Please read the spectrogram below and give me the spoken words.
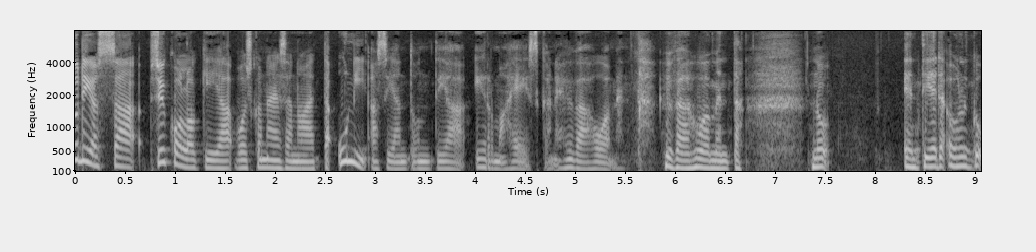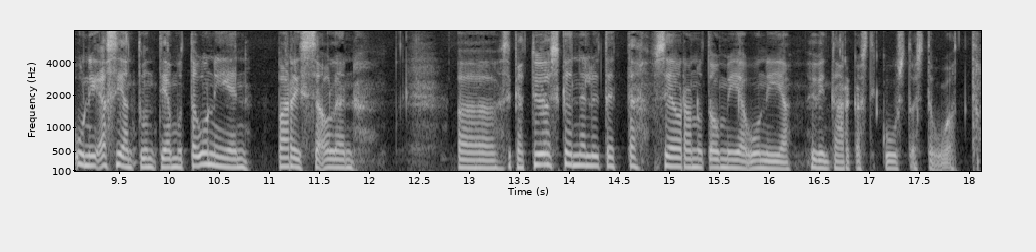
Studiossa psykologia, voisiko näin sanoa, että uniasiantuntija Irma Heiskanen. Hyvää huomenta. Hyvää huomenta. No en tiedä olenko uniasiantuntija, mutta unien parissa olen ö, sekä työskennellyt että seurannut omia unia hyvin tarkasti 16 vuotta.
